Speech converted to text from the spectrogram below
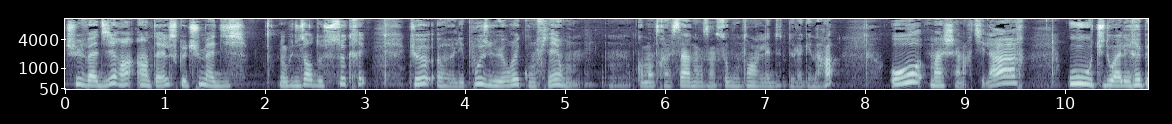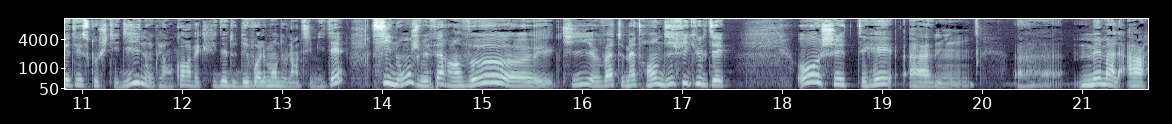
tu vas dire à un tel ce que tu m'as dit. Donc une sorte de secret que euh, l'épouse lui aurait confié. On, commentera ça dans un second temps à l'aide de la Gemara. Au Macha Martilar, où tu dois aller répéter ce que je t'ai dit, donc là encore avec l'idée de dévoilement de l'intimité. Sinon, je vais faire un vœu qui va te mettre en difficulté. Au shete memala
